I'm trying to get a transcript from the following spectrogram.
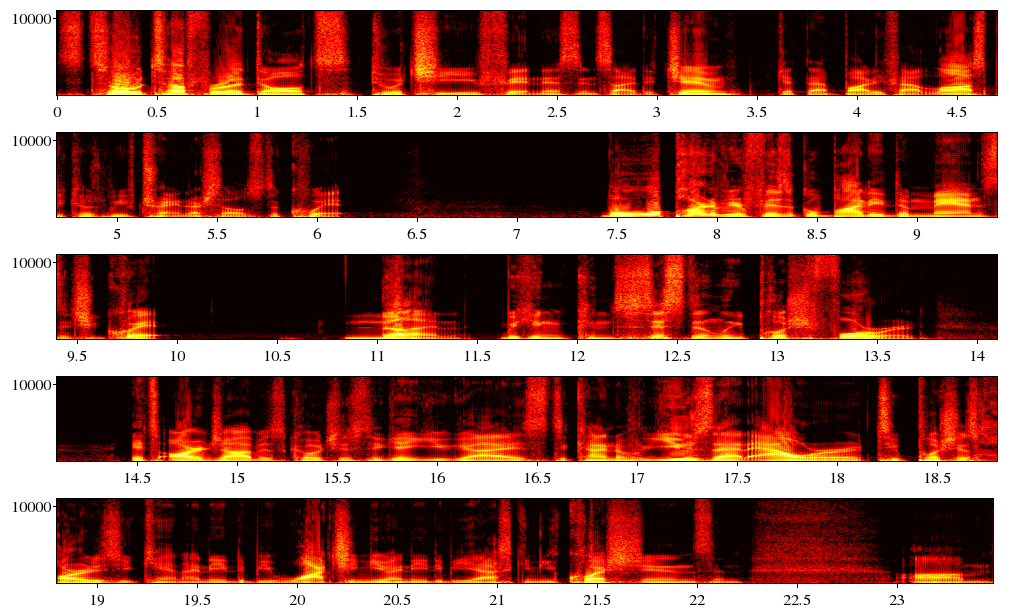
It's so tough for adults to achieve fitness inside the gym, get that body fat loss because we've trained ourselves to quit. Well, what part of your physical body demands that you quit? None. We can consistently push forward. It's our job as coaches to get you guys to kind of use that hour to push as hard as you can. I need to be watching you. I need to be asking you questions. And um,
